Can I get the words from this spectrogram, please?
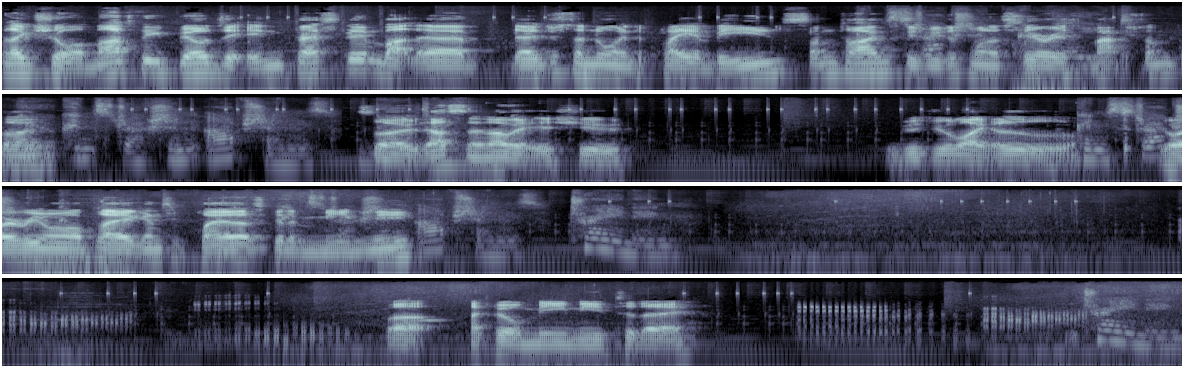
Like sure, Master Leaf builds are interesting, but they're they're just annoying to play a V's sometimes because you just want a serious match sometimes. New construction options. So that's another issue. Because you're like, ugh. Do I really want to play against a player that's gonna meme me? Options. Training. But I feel memey today. Training.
